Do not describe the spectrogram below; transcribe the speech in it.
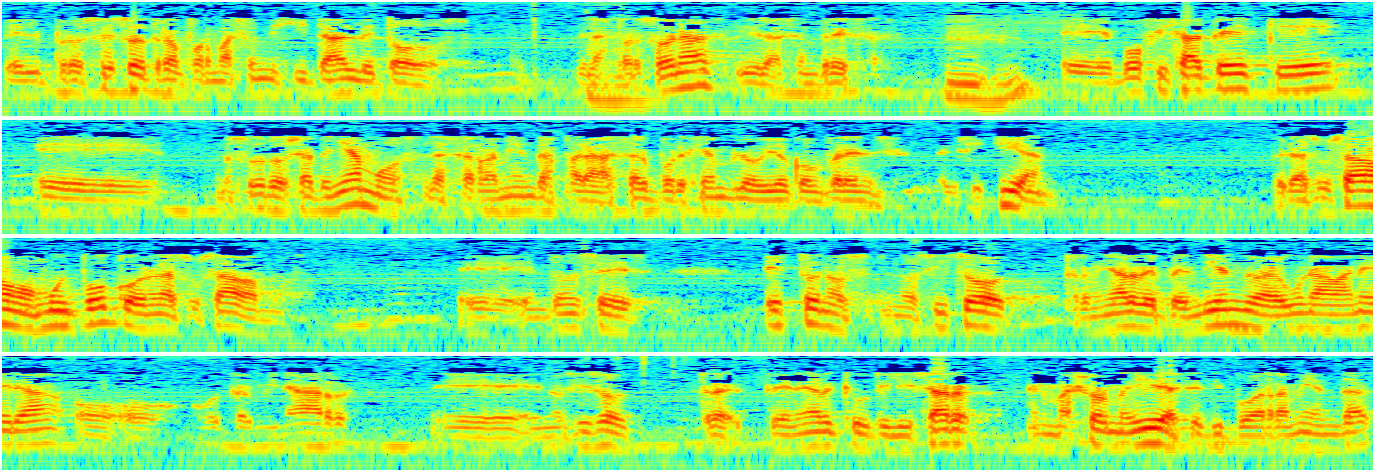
el proceso de transformación digital de todos, de las personas y de las empresas. Eh, vos fijate que eh, nosotros ya teníamos las herramientas para hacer, por ejemplo, videoconferencias. Existían, pero las usábamos muy poco o no las usábamos. Eh, entonces, esto nos, nos hizo terminar dependiendo de alguna manera o, o- o terminar, eh, nos hizo tener que utilizar en mayor medida este tipo de herramientas.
